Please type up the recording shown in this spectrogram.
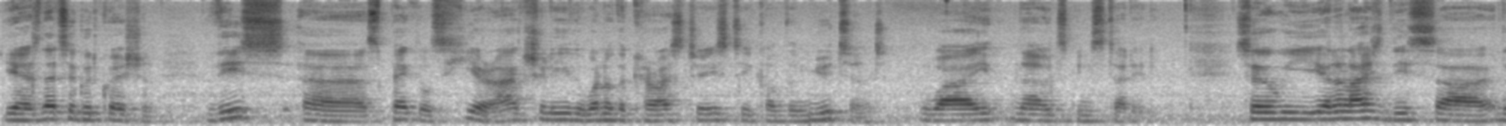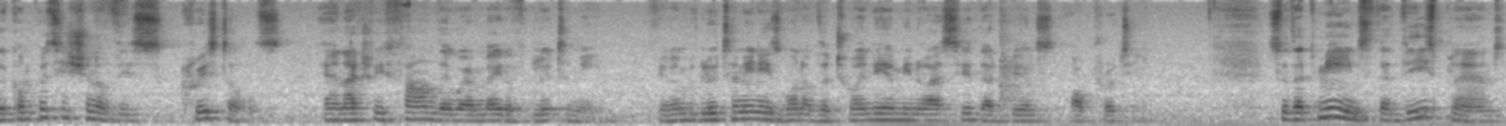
Yes, that's a good question. These uh, speckles here are actually one of the characteristics of the mutant, why now it's been studied. So we analyzed this, uh, the composition of these crystals and actually found they were made of glutamine. Remember, glutamine is one of the 20 amino acids that builds our protein. So that means that these plants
